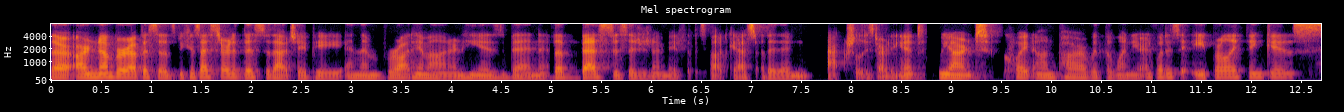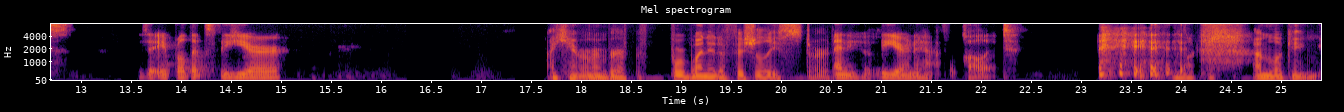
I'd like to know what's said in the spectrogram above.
there are number of episodes because I started this without JP and then brought him on, and he has been the best decision I've made for this podcast, other than actually starting it. We aren't quite on par with the one year. What is it? April, I think is. Is it April? That's the year. i can't remember for when it officially started Anywho, a year and a half, we'll call it. I'm looking, I'm looking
